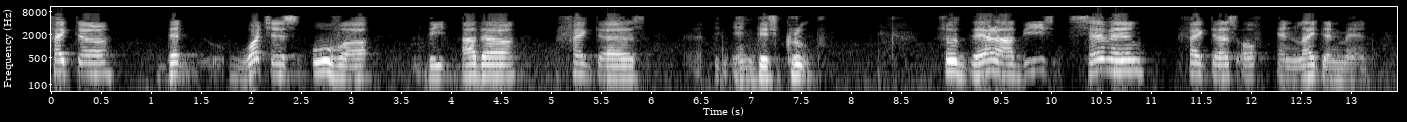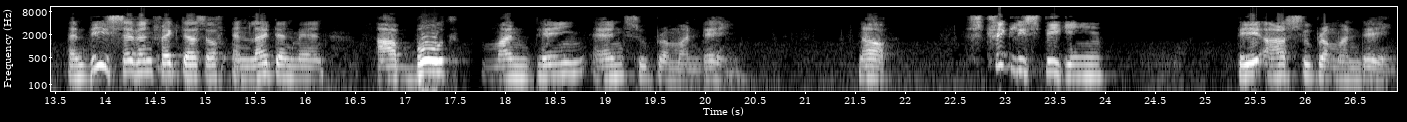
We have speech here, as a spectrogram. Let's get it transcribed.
factor that watches over the other factors uh, in this group. So there are these seven factors of enlightenment. And these seven factors of enlightenment are both mundane and supramundane. Now, strictly speaking, they are supramundane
